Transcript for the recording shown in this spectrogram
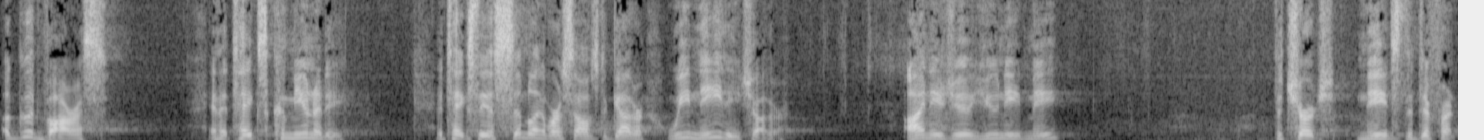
a good virus. And it takes community, it takes the assembling of ourselves together. We need each other. I need you, you need me. The church needs the different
